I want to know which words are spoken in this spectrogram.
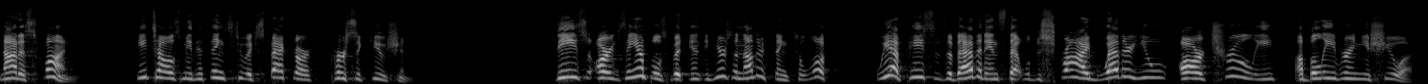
not as fun. He tells me the things to expect are persecution. These are examples, but here's another thing to look. We have pieces of evidence that will describe whether you are truly a believer in Yeshua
